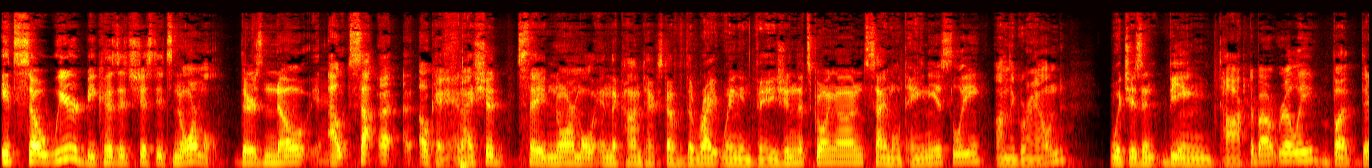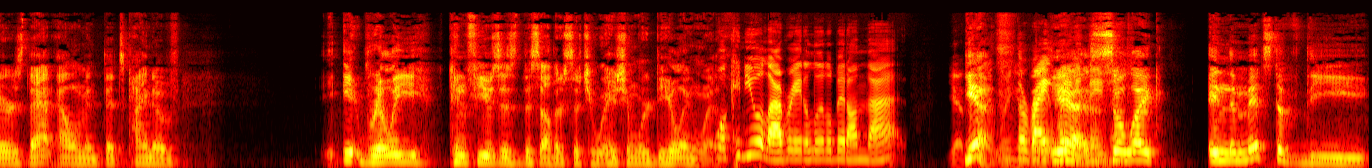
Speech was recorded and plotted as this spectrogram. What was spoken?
it's so weird because it's just it's normal there's no outside uh, okay and i should say normal in the context of the right-wing invasion that's going on simultaneously on the ground which isn't being talked about really but there's that element that's kind of it really confuses this other situation we're dealing with Well, can you elaborate a little bit on that? Yeah, yeah, The right-wing yeah. invasion. So, like, in the midst of the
